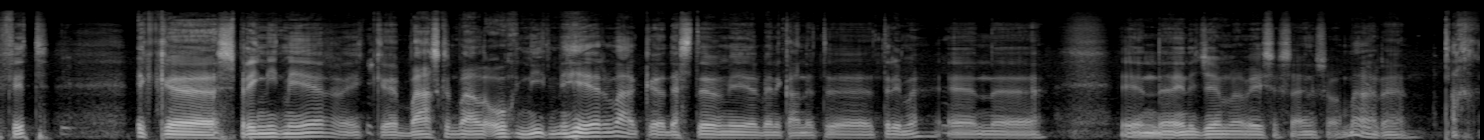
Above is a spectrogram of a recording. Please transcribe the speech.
fit. Ik spring niet meer, ik basketbal ook niet meer, maar ik, des te meer ben ik aan het trimmen. En, in, uh, in de gym aanwezig zijn en zo. Maar uh, ach,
